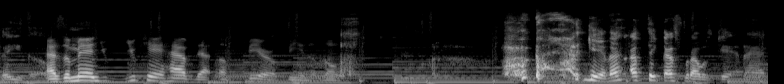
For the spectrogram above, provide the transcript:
There you go. As a man, you you can't have that a fear of being alone. yeah, that's, I think that's what I was getting at.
